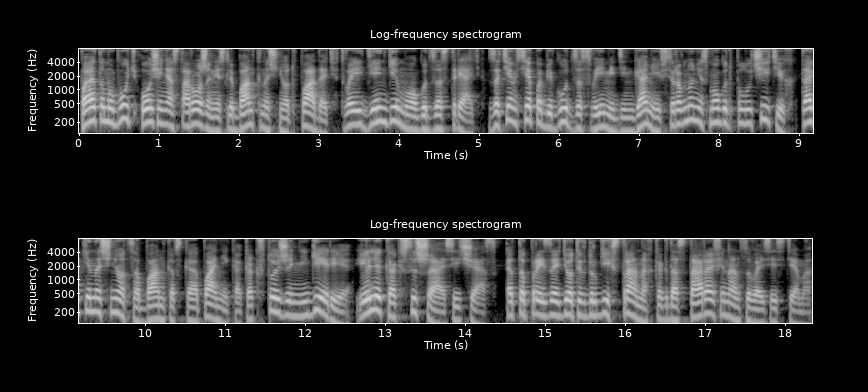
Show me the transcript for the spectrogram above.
Поэтому будь очень осторожен, если банк начнет падать. Твои деньги могут застрять. Затем все побегут за своими деньгами и все равно не смогут получить их. Так и начнется банковская паника, как в той же Нигерии или как в США сейчас. Это произойдет и в других странах, когда старая финансовая система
